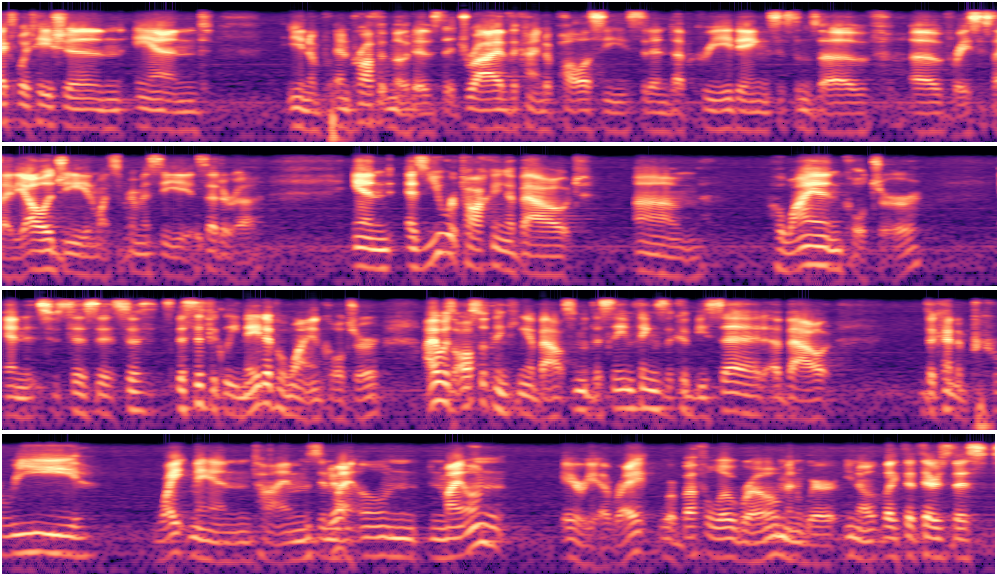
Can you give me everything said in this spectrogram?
exploitation and you know and profit motives that drive the kind of policies that end up creating systems of of racist ideology and white supremacy, et cetera. And as you were talking about um, Hawaiian culture and specifically Native Hawaiian culture, I was also thinking about some of the same things that could be said about the kind of pre white man times in yeah. my own in my own area, right? Where buffalo roam and where, you know, like that there's this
